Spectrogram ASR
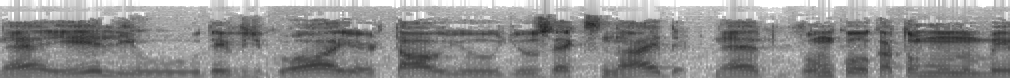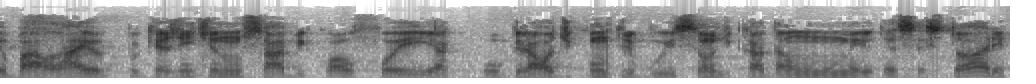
né? Ele, o David Goyer tal, e o, e o Zack Snyder, né? Vamos colocar todo mundo no meio balaio, porque a gente não sabe qual foi a- o grau de contribuição de cada um no meio dessa história.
